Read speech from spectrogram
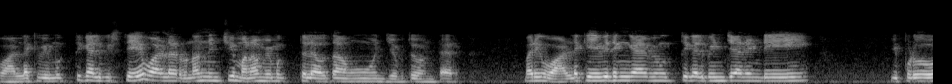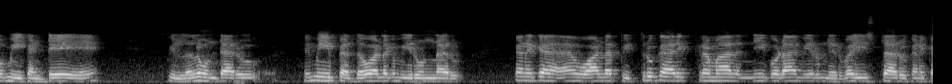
వాళ్ళకి విముక్తి కల్పిస్తే వాళ్ళ రుణం నుంచి మనం విముక్తులు అవుతాము అని చెబుతూ ఉంటారు. మరి వాళ్ళకి ఏ విధంగా విముక్తి కల్పించాలండి ఇప్పుడు మీకంటే పిల్లలు ఉంటారు. మీ పెద్దవాళ్ళకి మీరు ఉన్నారు. కనుక వాళ్ళ పితృ కార్యక్రమాలన్నీ కూడా మీరు నిర్వహిస్తారు కనుక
